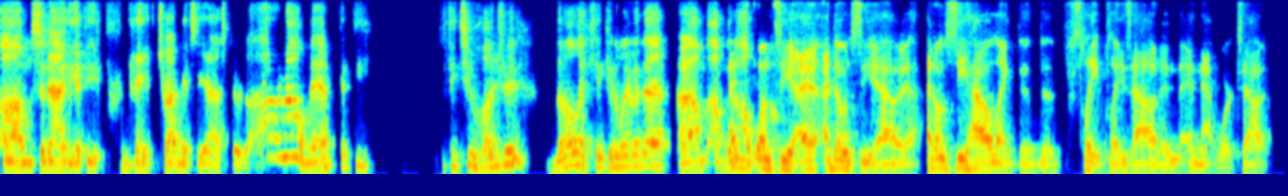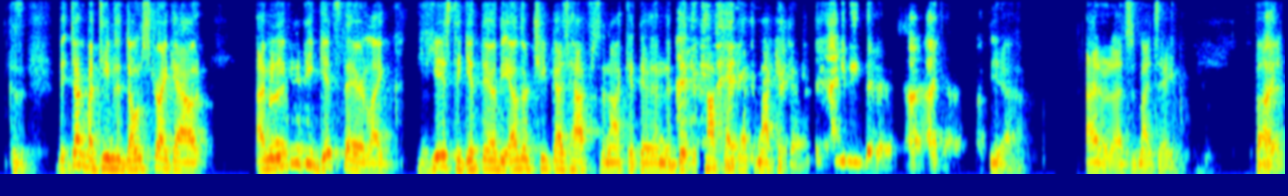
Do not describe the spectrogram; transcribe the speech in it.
so now you get the they try against the Astros. I don't know, man. 50, 5200 no i can't get away with that um, I'm, i just don't see I, I don't see how i don't see how like the the slate plays out and and that works out because they talk about teams that don't strike out I mean, right. even if he gets there, like he is to get there, the other cheap guys have to not get there, then the, the top guys have to not get there. I need it. I, I get it. Yeah, I don't know. That's just my take. But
